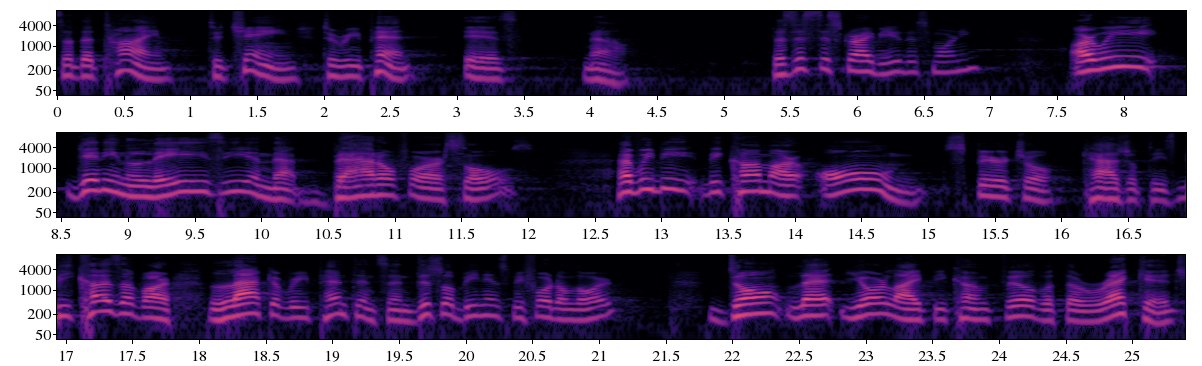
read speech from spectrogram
So the time to change, to repent, is now. Does this describe you this morning? Are we getting lazy in that battle for our souls? Have we be, become our own spiritual casualties because of our lack of repentance and disobedience before the Lord? Don't let your life become filled with the wreckage,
